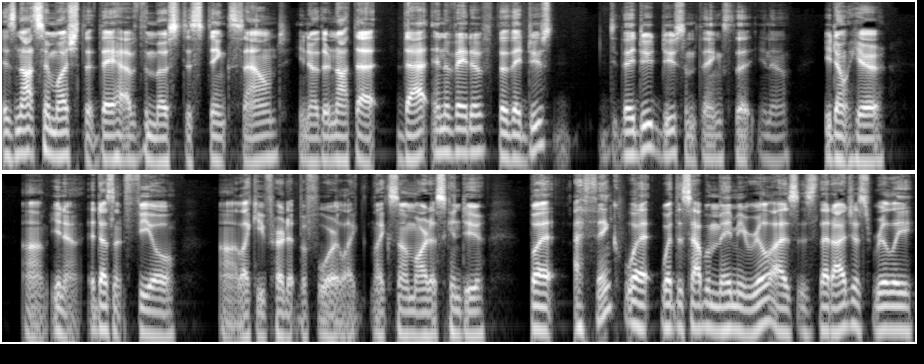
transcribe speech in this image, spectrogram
is not so much that they have the most distinct sound you know they're not that that innovative though they do they do do some things that you know you don't hear um, you know it doesn't feel uh, like you've heard it before like like some artists can do but i think what what this album made me realize is that i just really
